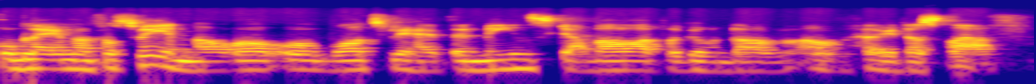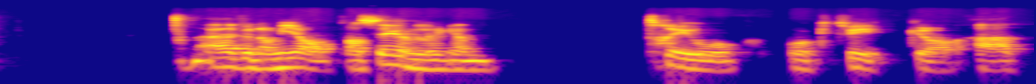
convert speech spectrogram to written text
problemen försvinner och, och brottsligheten minskar bara på grund av, av höjda straff. Även om jag personligen tror och tycker att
